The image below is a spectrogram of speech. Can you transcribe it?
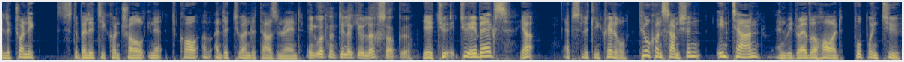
electronic stability control in a car of under 200,000 rand. En ook natuurlik jou lugsakke. Yeah, two two airbags. Yeah, absolutely incredible. Fuel consumption in town, and we drove her hard 4.2.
